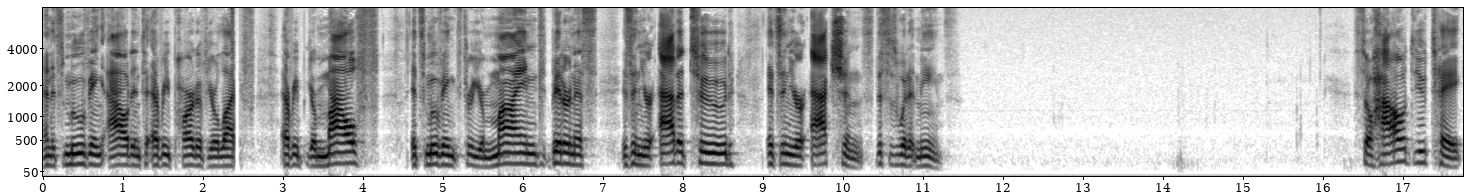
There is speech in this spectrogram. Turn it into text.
and it's moving out into every part of your life. Every, your mouth, it's moving through your mind. Bitterness is in your attitude, it's in your actions. This is what it means. So, how do you take,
